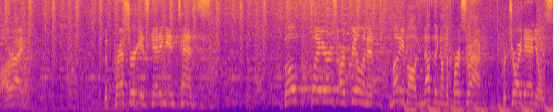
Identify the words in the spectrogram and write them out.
All right. The pressure is getting intense. Both players are feeling it. Moneyball, nothing on the first rack for Troy Daniels.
